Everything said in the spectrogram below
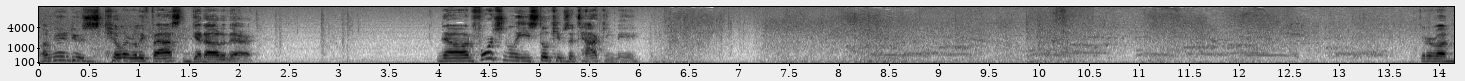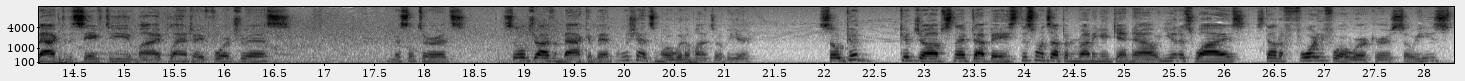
What I'm going to do is just kill it really fast and get out of there. Now, unfortunately, he still keeps attacking me. Gonna run back to the safety of my planetary fortress. Missile turrets. Still driving back a bit. I wish I had some more Widow Mines over here. So good good job. Snipe that base. This one's up and running again now. Units wise, he's down to 44 workers, so he's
